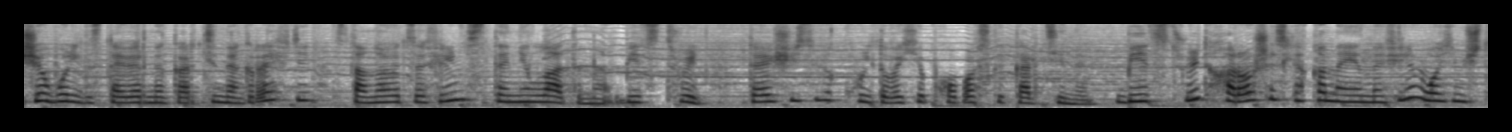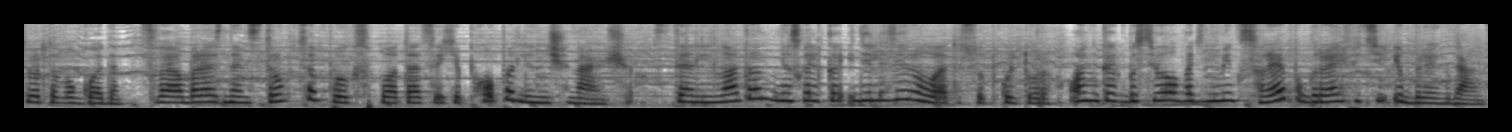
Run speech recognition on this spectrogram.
Еще более достоверной картиной граффити становится фильм Стэнли Латтона «Beat Street», считающийся культовой хип-хоповской картиной. Beat Street – хороший слегка наивный фильм 84 года, своеобразная инструкция по эксплуатации хип-хопа для начинающих. Стэнли Латтон несколько идеализировал эту субкультуру. Он как бы свел в один микс рэп, граффити и брейк-данс.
